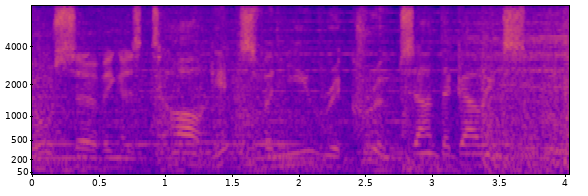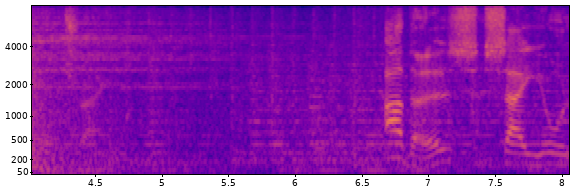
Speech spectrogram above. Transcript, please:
you're serving as targets for new recruits undergoing spear training. Others say your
